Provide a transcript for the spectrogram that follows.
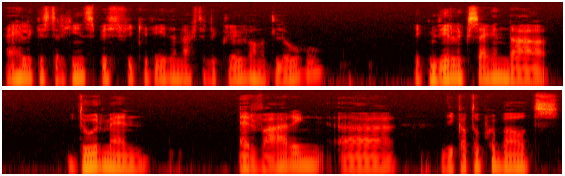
Eigenlijk is er geen specifieke reden achter de kleur van het logo. Ik moet eerlijk zeggen dat door mijn ervaring uh, die ik had opgebouwd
